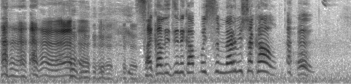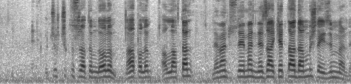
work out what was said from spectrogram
sakal izini kapmışsın ver bir sakal. Uçuk çıktı suratımda oğlum. Ne yapalım? Allah'tan Levent Üsteğmen nezaketli adammış da izin verdi.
